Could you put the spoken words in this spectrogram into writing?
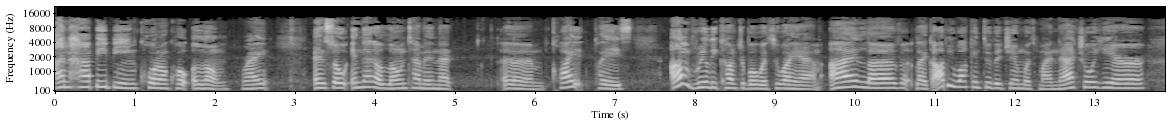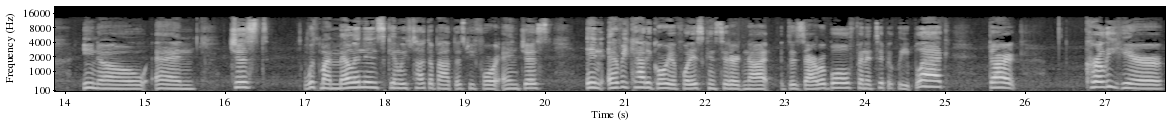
I'm happy being quote unquote alone, right? And so in that alone time and in that um, quiet place, I'm really comfortable with who I am. I love, like, I'll be walking through the gym with my natural hair, you know, and just with my melanin skin. We've talked about this before, and just in every category of what is considered not desirable phenotypically black, dark, curly hair,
